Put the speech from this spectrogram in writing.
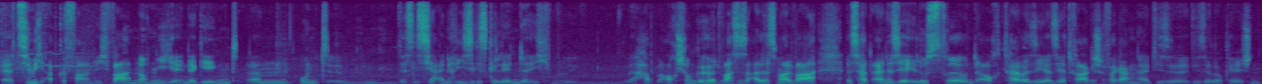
Äh, ziemlich abgefahren. Ich war noch nie hier in der Gegend ähm, und äh, das ist ja ein riesiges Gelände. Ich habe auch schon gehört, was es alles mal war. Es hat eine sehr illustre und auch teilweise ja sehr tragische Vergangenheit, diese, diese Location.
